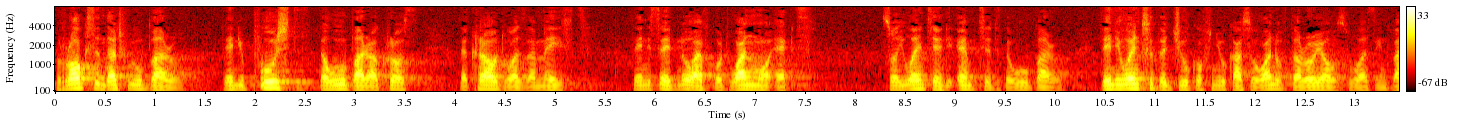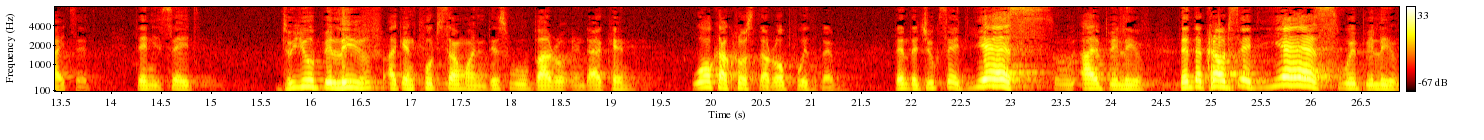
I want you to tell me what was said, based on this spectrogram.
rocks in that wheelbarrow. Then he pushed the wheelbarrow across. The crowd was amazed. Then he said, No, I've got one more act. So he went and emptied the wheelbarrow. Then he went to the Duke of Newcastle, one of the royals who was invited. Then he said, Do you believe I can put someone in this wheelbarrow and I can walk across the rope with them? Then the Duke said, Yes, I believe. Then the crowd said, Yes, we believe.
